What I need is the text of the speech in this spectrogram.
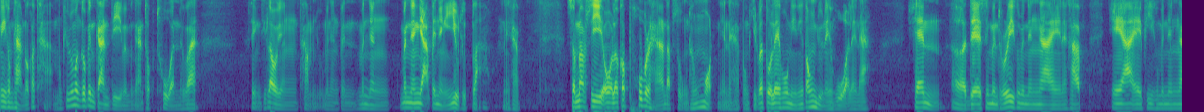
มีคำถามแล้วก็ถามผมคิดว่ามันก็เป็นการดีมันเป็นการทบทวนว่า สิ่งที่เรายังทำอยู่มันยังเป็นมันยังมันยังอยากเป็นอย่างนี้อยู่หรือเปล่านะครับสำหรับ CEO แล้วก็ผู้บริหารระดับสูงทั้งหมดเนี่ยนะครับผมคิดว่าตัวเลขพวกนี้นี่ต้องอยู่ในหัวเลยนะ เช่นเอ่อ days inventory คุณเป็นยังไงนะครับ ARAP คุณเป็นยังไง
